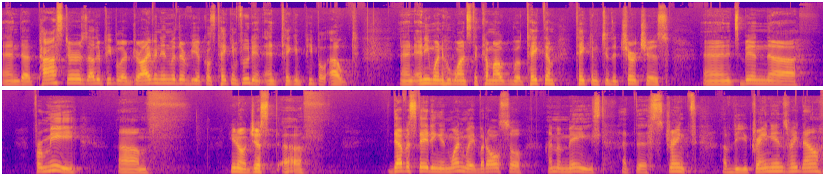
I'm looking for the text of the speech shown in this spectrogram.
And uh, pastors, other people are driving in with their vehicles, taking food in, and taking people out. And anyone who wants to come out will take them, take them to the churches. And it's been, uh, for me, um, you know, just uh, devastating in one way, but also I'm amazed at the strength of the Ukrainians right now,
